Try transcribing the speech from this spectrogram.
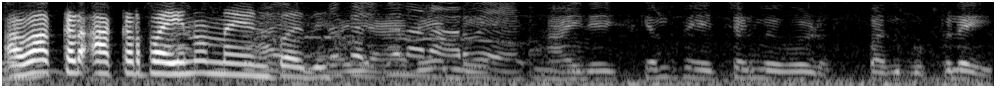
అవి అక్కడ అక్కడ పైన ఉన్నాయండి పది ఐదు వేసుకెళ్ళి తెచ్చాడు మీ వాడు. పది గుప్పులు అయ్యి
